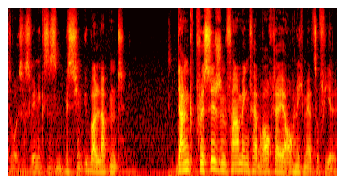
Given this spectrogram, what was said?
So ist es wenigstens ein bisschen überlappend. Dank Precision Farming verbraucht er ja auch nicht mehr zu viel.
